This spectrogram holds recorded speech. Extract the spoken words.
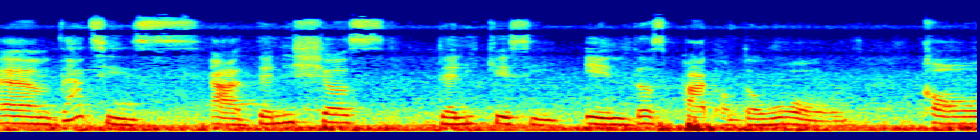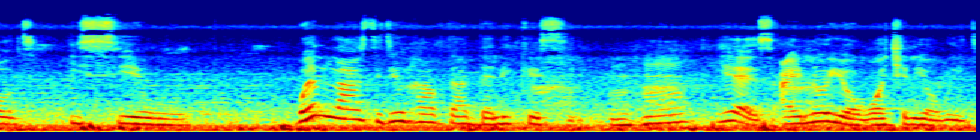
um, that is a delicious delicacy in this part of the world called isiewu when last did you have that delicacy mm -hmm. yes i know you're watching your weight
